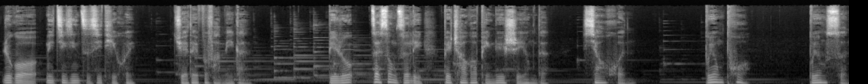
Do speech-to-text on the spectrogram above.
如果你精心仔细体会，绝对不乏美感。比如在宋词里被超高频率使用的“销魂”，不用破，不用损，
